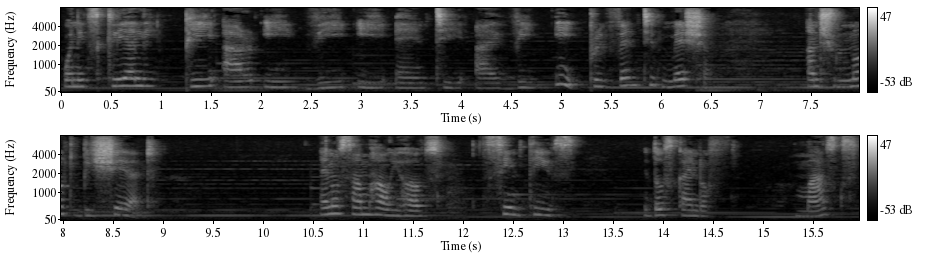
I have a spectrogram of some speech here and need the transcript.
When it's clearly P R E V E N T I V E, preventive measure, and should not be shared. I know somehow you have seen thieves with those kind of masks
